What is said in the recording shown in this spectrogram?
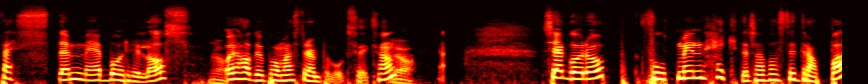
feste med borrelås. Ja. Og jeg hadde jo på meg strømpebukse, ikke sant. Ja. Så jeg går opp, foten min hekter seg fast i trappa.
